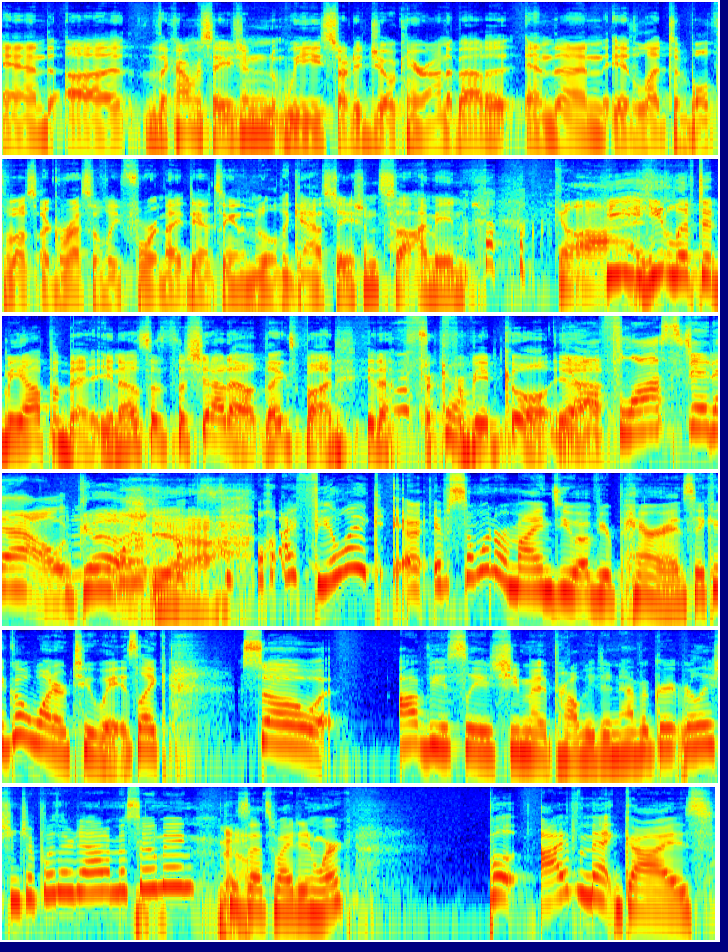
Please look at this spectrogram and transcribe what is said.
and uh, the conversation we started joking around about it, and then it led to both of us aggressively Fortnite dancing in the middle of the gas station. So I mean, God. he, he lifted me up a bit, you know. So it's the shout out, thanks, bud. You know, for, for being cool. Y'all Yeah, flossed it out. Good. yeah. Well, I feel like uh, if someone reminds you of your parents, it could go one or two ways. Like, so obviously she might probably didn't have a great relationship with her dad. I'm assuming because No. that's why it didn't work. But I've met guys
